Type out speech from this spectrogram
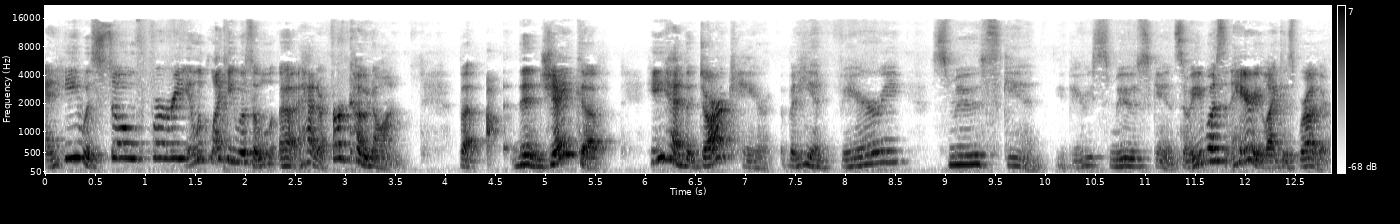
and he was so furry. It looked like he was a, uh, had a fur coat on. But uh, then Jacob, he had the dark hair, but he had very smooth skin, very smooth skin. So he wasn't hairy like his brother.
